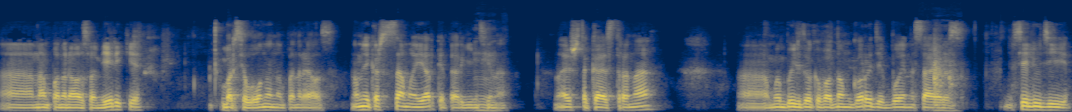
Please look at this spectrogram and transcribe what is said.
А, нам понравилось в Америке, Барселона нам понравилась. Но мне кажется, самое яркое это Аргентина. Mm-hmm. Знаешь, такая страна, А, мы были только в одном городе, Буэнос-Айрес. Все люди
